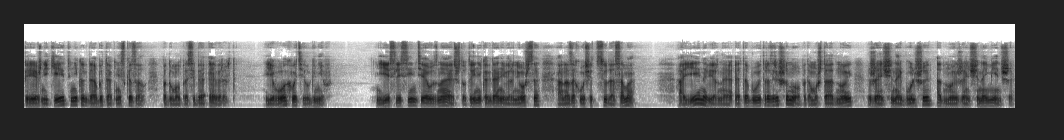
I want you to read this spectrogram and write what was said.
«Прежний Кейт никогда бы так не сказал», — подумал про себя Эверард. Его охватил гнев. «Если Синтия узнает, что ты никогда не вернешься, она захочет сюда сама. А ей, наверное, это будет разрешено, потому что одной женщиной больше, одной женщиной меньше.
